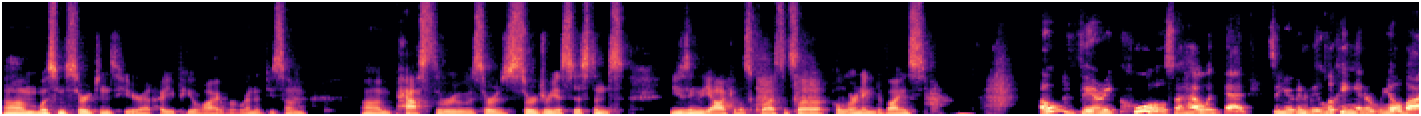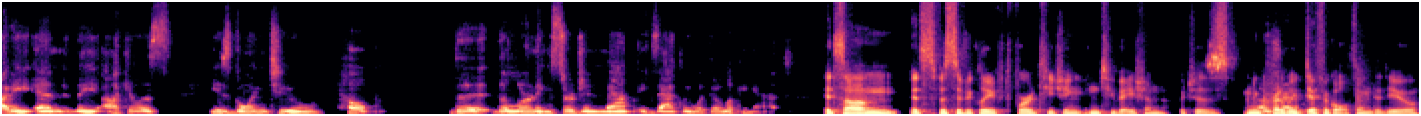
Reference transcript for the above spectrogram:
um, with some surgeons here at IUPUI, where we're going to do some um, pass through sort of surgery assistance using the Oculus Quest. It's a, a learning device. Oh, very cool. So how would that, so you're going to be looking in a real body and the Oculus is going to help the the learning surgeon map exactly what they're looking at. It's um it's specifically for teaching intubation, which is an incredibly oh, sure. difficult thing to do.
